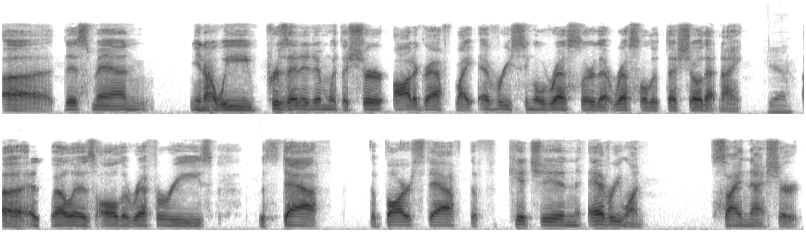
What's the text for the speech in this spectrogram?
Uh, this man, you know, we presented him with a shirt autographed by every single wrestler that wrestled at that show that night. Yeah. Uh, as well as all the referees, the staff, the bar staff, the kitchen, everyone signed that shirt.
